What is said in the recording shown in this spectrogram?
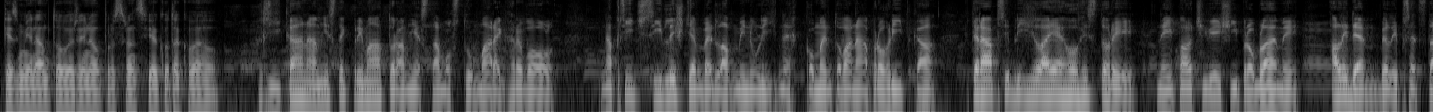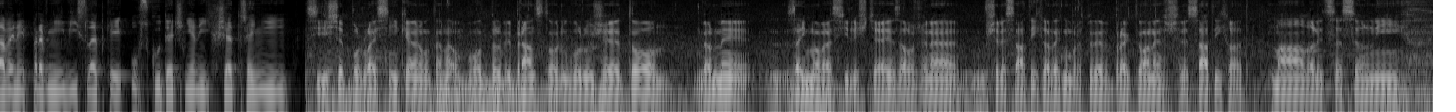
ke změnám toho veřejného prostranství jako takového. Říká náměstek primátora města Mostu Marek Hrvol. Napříč sídlištěm vedla v minulých dnech komentovaná prohlídka, která přiblížila jeho historii, nejpalčivější problémy a lidem byly představeny první výsledky uskutečněných šetření. Sídliště pod Lesníkem, nebo tenhle obvod byl vybrán z toho důvodu, že je to velmi zajímavé sídliště, je založené v 60. letech, nebo respektive vyprojektované v 60. let. Má velice silný eh,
